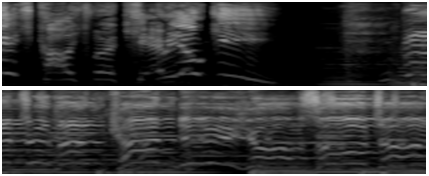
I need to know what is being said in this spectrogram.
This calls for karaoke! Better than candy, you're so dark.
